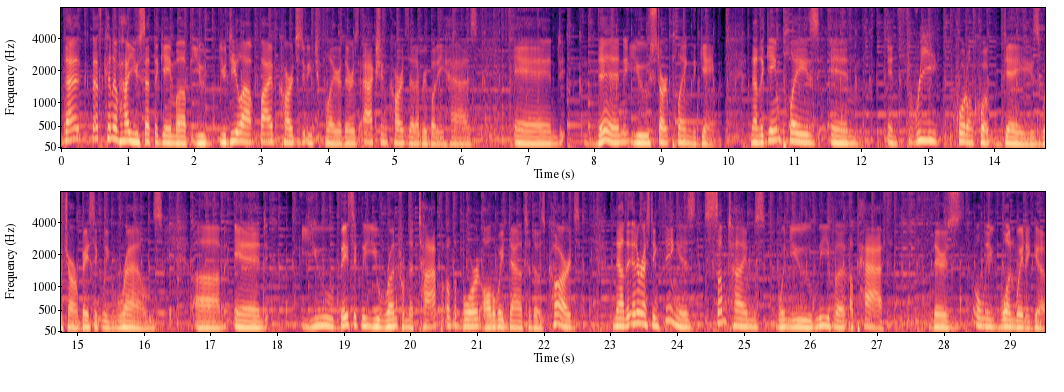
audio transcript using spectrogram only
That that's kind of how you set the game up. You you deal out five cards to each player. There's action cards that everybody has and then you start playing the game. Now the game plays in in three quote unquote days, which are basically rounds, um, and you basically you run from the top of the board all the way down to those cards. Now the interesting thing is sometimes when you leave a, a path, there's only one way to go.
